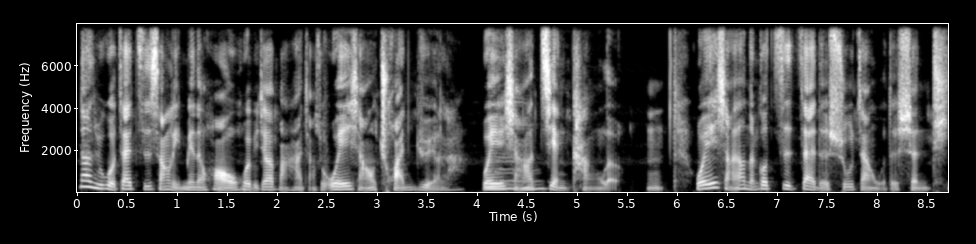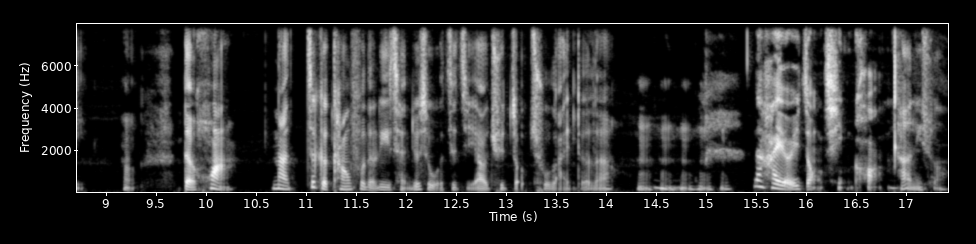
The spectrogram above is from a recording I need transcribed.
那如果在智商里面的话，我会比较把它讲说，我也想要穿越啦，我也想要健康了，嗯，我也想要能够自在的舒展我的身体，嗯的话。那这个康复的历程就是我自己要去走出来的了。嗯嗯嗯嗯。那还有一种情况，好，你说，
